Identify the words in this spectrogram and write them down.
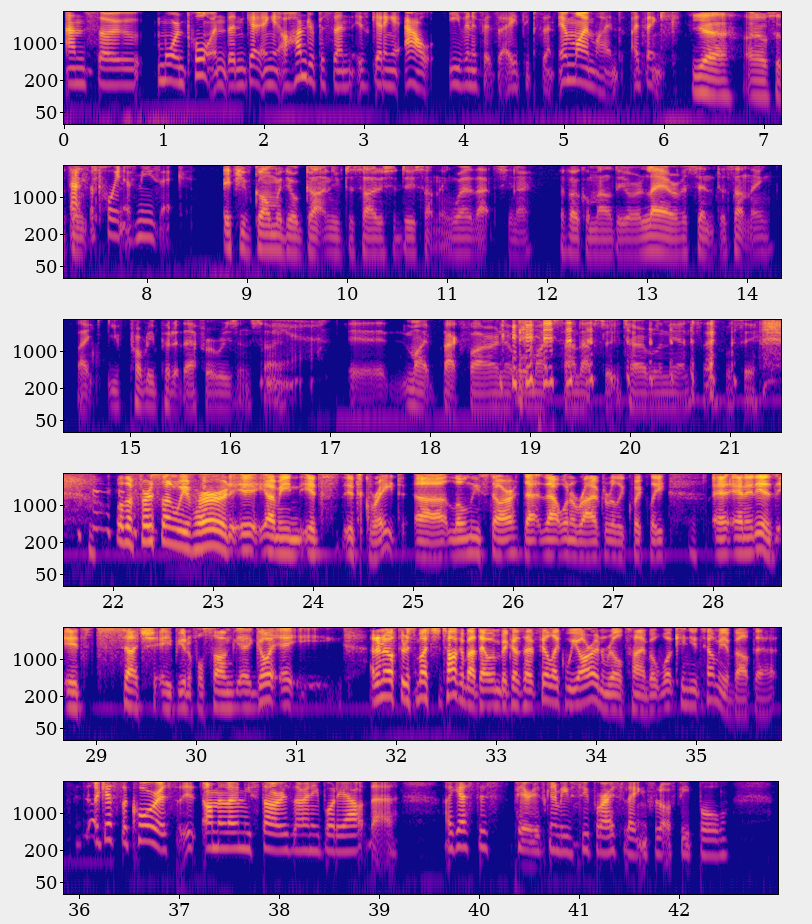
And so, more important than getting it 100% is getting it out, even if it's at 80%. In my mind, I think. Yeah, I also think. That's the point of music. If you've gone with your gut and you've decided to do something, whether that's, you know, a vocal melody or a layer of a synth or something, like you've probably put it there for a reason. So yeah. It might backfire and it might sound absolutely terrible in the end. So we'll see. well, the first song we've heard, it, I mean, it's it's great. Uh, Lonely Star. That that one arrived really quickly, and, and it is. It's such a beautiful song. Uh, go. Uh, I don't know if there's much to talk about that one because I feel like we are in real time. But what can you tell me about that? I guess the chorus. I'm a lonely star. Is there anybody out there? I guess this period is going to be super isolating for a lot of people.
